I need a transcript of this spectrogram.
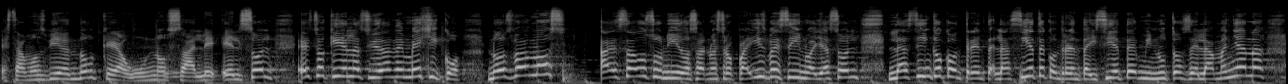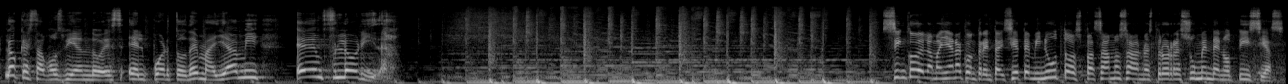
Estamos viendo que aún no sale el sol. Esto aquí en la Ciudad de México. Nos vamos a Estados Unidos, a nuestro país vecino. Allá son las 5 con 30, las 7 con 37 minutos de la mañana. Lo que estamos viendo es el puerto de Miami en Florida. 5 de la mañana con 37 minutos pasamos a nuestro resumen de noticias.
